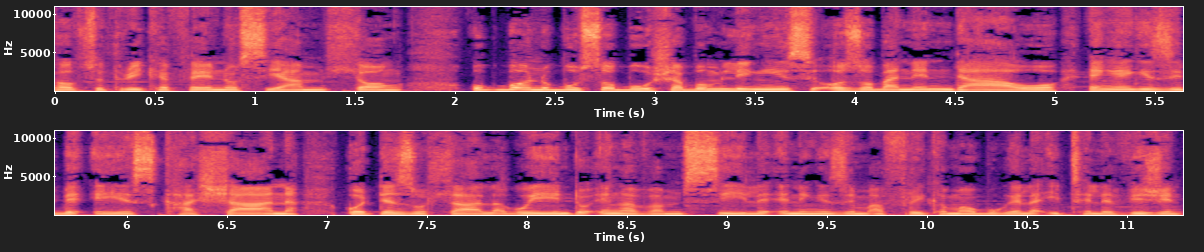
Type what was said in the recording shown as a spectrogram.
12 to 3 cafe no Siyamhlongo ukubona ubuso busha bomlingisi ozoba nendawo engeke izibe eyesikhashana kodwa ezohlala kuyinto engavamisile eningizimu Afrika mawubukela itelevision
